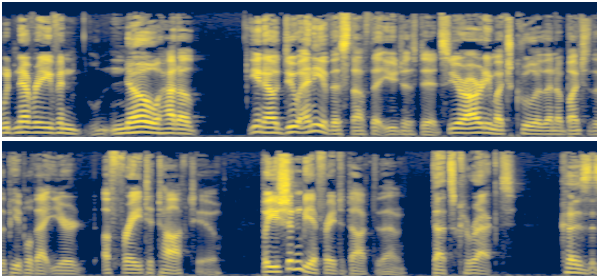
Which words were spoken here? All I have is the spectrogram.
would never even know how to, you know, do any of this stuff that you just did. So you're already much cooler than a bunch of the people that you're afraid to talk to. But you shouldn't be afraid to talk to them. That's correct. Cuz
